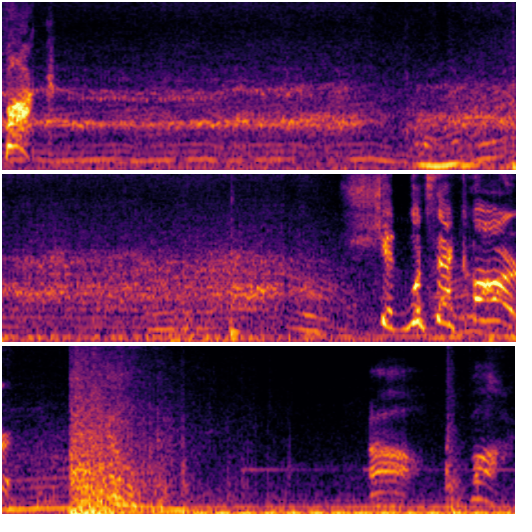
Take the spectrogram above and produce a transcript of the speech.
Fuck! Shit, what's that car? Oh, fuck.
